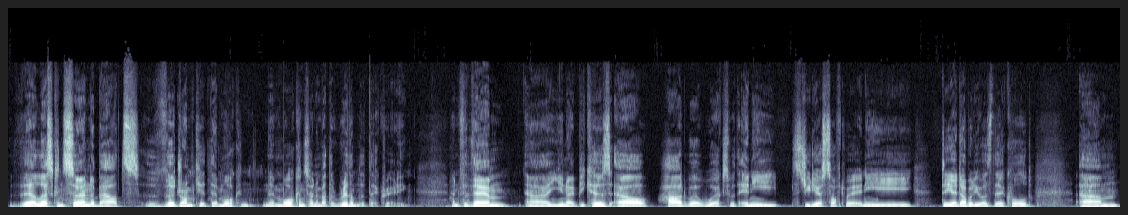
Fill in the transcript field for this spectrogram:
they're less concerned about the drum kit. They're more con- they're more concerned about the rhythm that they're creating. And for them, uh, you know, because our hardware works with any studio software, any DAW as they're called, um,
